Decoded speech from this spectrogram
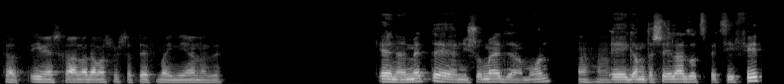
קצת, אם יש לך, אני לא יודע, משהו לשתף בעניין הזה. כן, האמת, אה, אני שומע את זה המון, uh-huh. גם את השאלה הזאת ספציפית.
